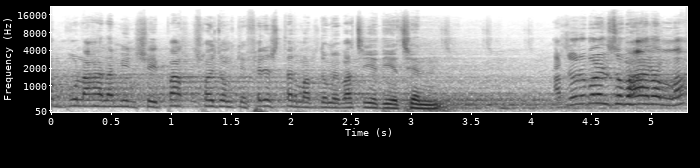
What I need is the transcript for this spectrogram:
রব্বুল আলমিন সেই পাঁচ ছয়জনকে ফেরেস্তার মাধ্যমে বাঁচিয়ে দিয়েছেন। আর জোরে বলেন সুবাহান আল্লাহ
